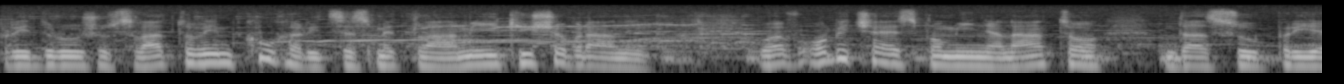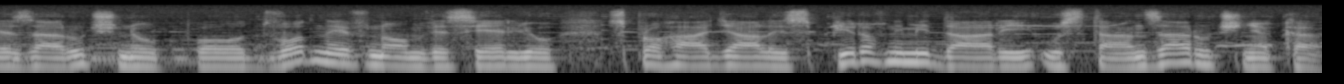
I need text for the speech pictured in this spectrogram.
pridružu svatovim kuharice s metlami i kišobrani. Ov običaj spominja na to da su prije zaručnu po dvodnevnom veselju sprohađali s pirovnimi dari u stan zaručnjaka.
